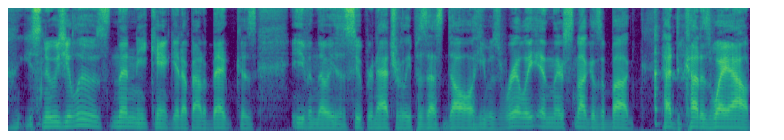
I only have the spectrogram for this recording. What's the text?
You snooze, you lose. And then he can't get up out of bed because even though he's a supernaturally possessed doll, he was really in there snug as a bug. Had to cut his way out,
